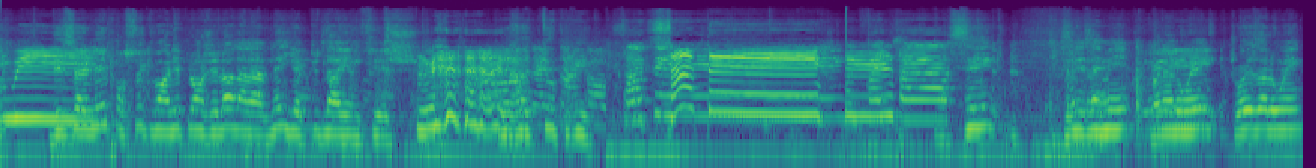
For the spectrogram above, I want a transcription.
oui! Désolé pour ceux qui vont aller plonger là dans l'avenir, il n'y a plus de lionfish. On a tout pris. Santé! Santé! Merci. Salut les amis. Bon Halloween. Joyeux Halloween.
